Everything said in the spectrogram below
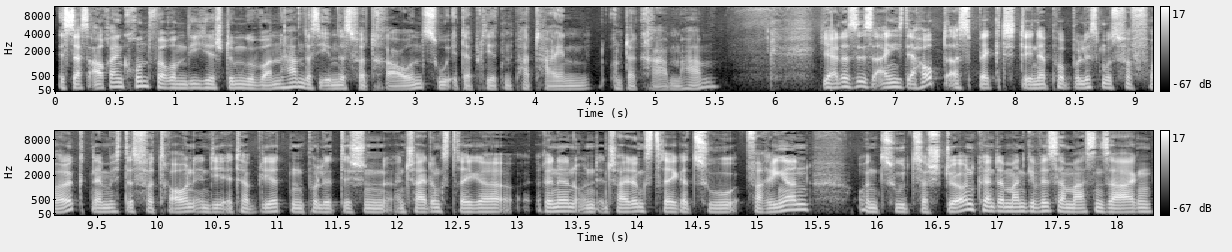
ist das auch ein Grund, warum die hier Stimmen gewonnen haben, dass sie eben das Vertrauen zu etablierten Parteien untergraben haben? Ja, das ist eigentlich der Hauptaspekt, den der Populismus verfolgt, nämlich das Vertrauen in die etablierten politischen Entscheidungsträgerinnen und Entscheidungsträger zu verringern und zu zerstören, könnte man gewissermaßen sagen.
